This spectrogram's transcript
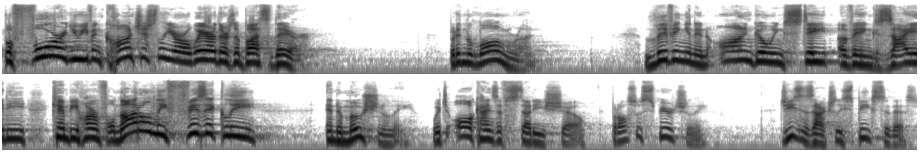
before you even consciously are aware there's a bus there. But in the long run, living in an ongoing state of anxiety can be harmful, not only physically and emotionally, which all kinds of studies show, but also spiritually. Jesus actually speaks to this.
